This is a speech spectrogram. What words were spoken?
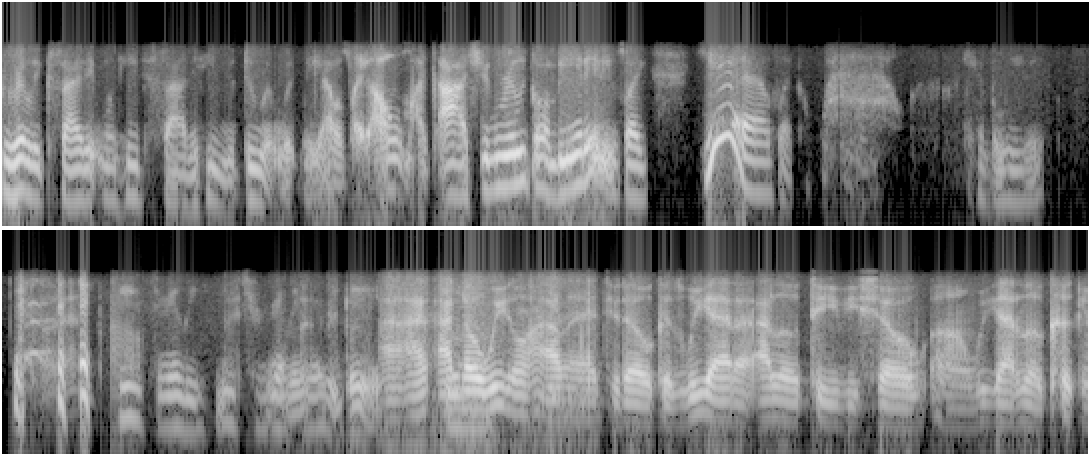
Was really excited when he decided he would do it with me. I was like, oh my gosh, you're really gonna be in it? He was like, yeah. I was like, wow, I can't believe it. he's really, he's really, really good. I I know we're gonna holler at you though, 'cause we got a, our little TV show. Um, we got a little cooking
